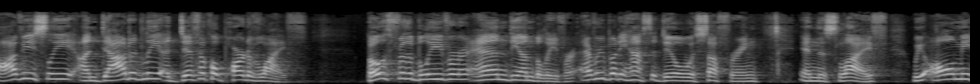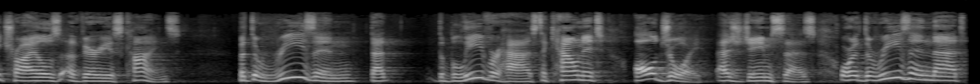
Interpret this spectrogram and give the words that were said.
obviously, undoubtedly, a difficult part of life both for the believer and the unbeliever. Everybody has to deal with suffering in this life. We all meet trials of various kinds. But the reason that the believer has to count it all joy, as James says, or the reason that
